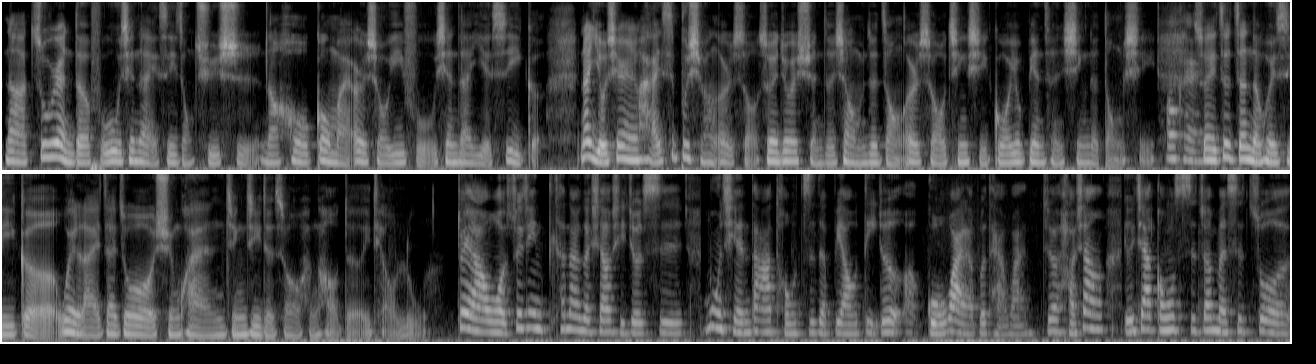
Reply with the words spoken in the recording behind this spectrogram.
那租赁的服务现在也是一种趋势，然后购买二手衣服现在也是一个。那有些人还是不喜欢二手，所以就会选择像我们这种二手清洗过又变成新的东西。OK。所以这真的会是一个未来在做循环经济的时候很好的一条路。对啊，我最近看到一个消息，就是目前大家投资的标的，就是国外啊，不是台湾，就好像有一家公司专门是做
